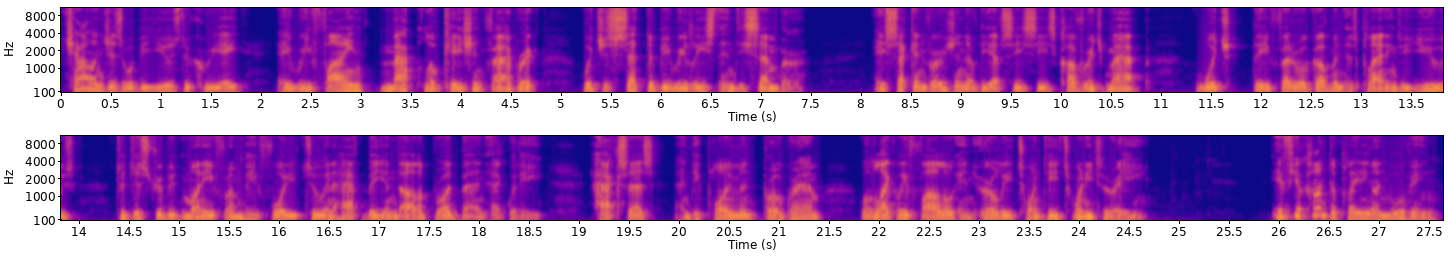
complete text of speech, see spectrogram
Challenges will be used to create a refined map location fabric, which is set to be released in December. A second version of the FCC's coverage map, which the federal government is planning to use to distribute money from the $42.5 billion broadband equity, access, and deployment program, will likely follow in early 2023. If you're contemplating on moving,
